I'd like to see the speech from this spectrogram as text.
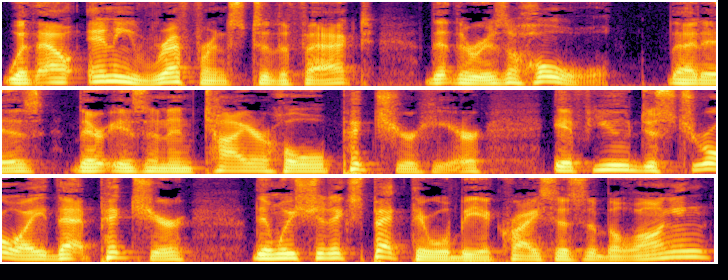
without any reference to the fact that there is a whole. That is, there is an entire whole picture here. If you destroy that picture, then we should expect there will be a crisis of belonging,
